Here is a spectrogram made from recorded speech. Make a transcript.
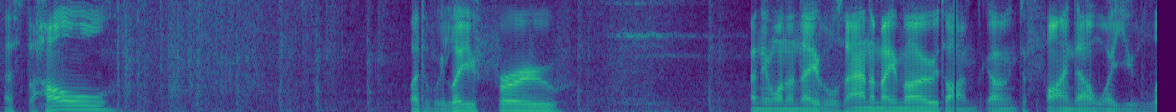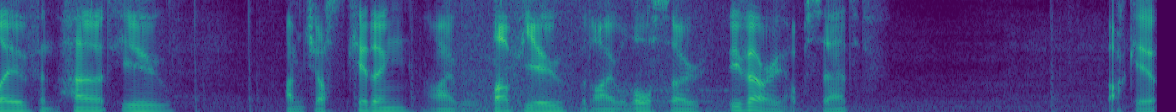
There's the hole. Where do we leave through? If anyone enables anime mode, I'm going to find out where you live and hurt you. I'm just kidding. I will love you, but I will also be very upset. Fuck it.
